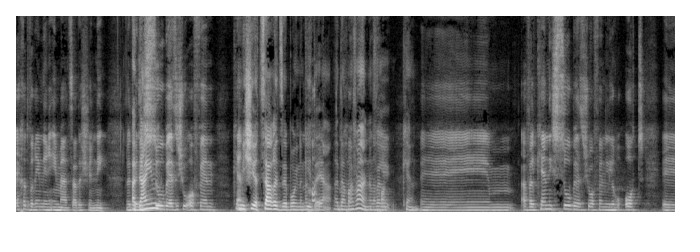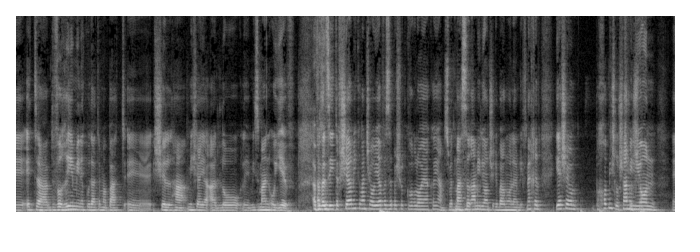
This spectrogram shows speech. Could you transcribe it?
איך הדברים נראים מהצד השני. עדיין... וניסו באיזשהו אופן... כן. מי שיצר את זה, בואי נגיד, נכון, היה אדם נכון, לבן, נכון. אבל כן. אה, אבל כן ניסו באיזשהו אופן לראות אה, את הדברים מנקודת המבט אה, של מי שהיה עד לא מזמן אויב. אבל, אבל זה... זה התאפשר מכיוון שהאויב הזה פשוט כבר לא היה קיים. זאת אומרת, מעשרה מיליון שדיברנו עליהם לפני כן, יש היום פחות משלושה מיליון אה,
